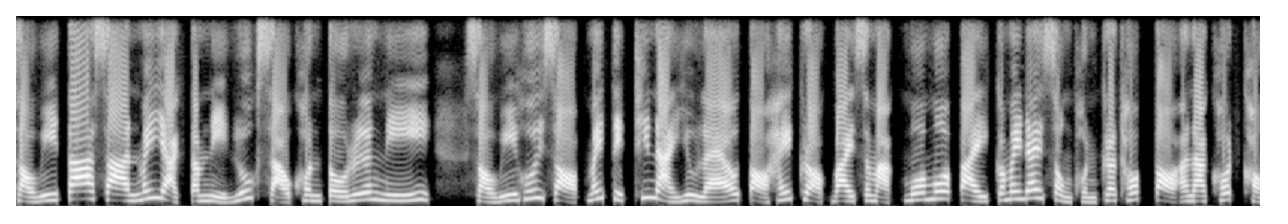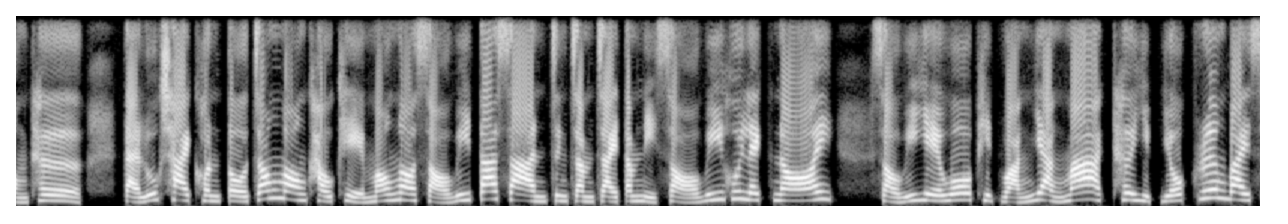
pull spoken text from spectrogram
สวีต้าซานไม่อยากตำหนิลูกสาวคนโตเรื่องนี้ สวีหุ้ยสอบไม่ติดที่ไหนอยู่แล้ว ต่อให้กรอกใบสมัครมั่วๆไปก็ไม่ได้ส่งผลกระทบต่ออนาคตของเธอ แต่ลูกชายคนโตจ้องมองเขาเขมองงอสวีต้าซานจึงจำใจตำหนิสวีหุ้ยเล็กน้อยสวิเยโวผิดหวังอย่างมาก เธอหยิบยกเรื่องใบส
